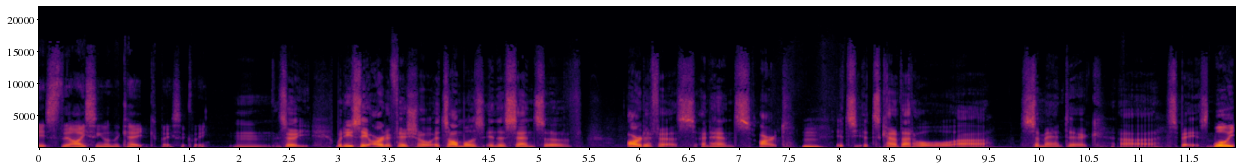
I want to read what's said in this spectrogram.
it's the icing on the cake, basically. Mm. So when you say artificial, it's almost in the sense of artifice and hence art. It's it's kind of that whole uh, semantic uh, space. Well,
